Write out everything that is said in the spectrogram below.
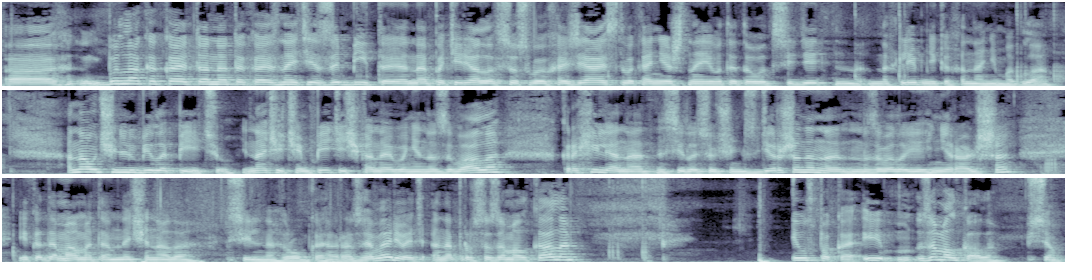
была какая-то она такая, знаете, забитая. Она потеряла все свое хозяйство, конечно, и вот это вот сидеть на хлебниках она не могла. Она очень любила Петю. Иначе, чем Петечка, она его не называла. К Рахиле она относилась очень сдержанно, называла ее генеральша. И когда мама там начинала сильно громко разговаривать, она просто замолкала и успокаивала. И замолкала. Все.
